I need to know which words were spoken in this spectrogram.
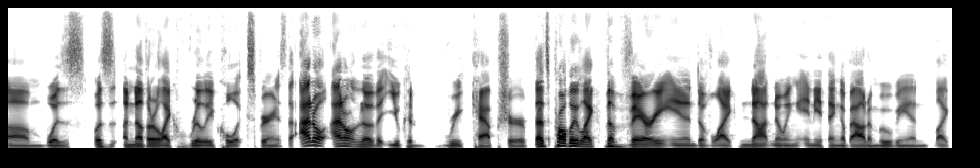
um, was was another like really cool experience that I don't I don't know that you could recapture. That's probably like the very end of like not knowing anything about a movie and like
